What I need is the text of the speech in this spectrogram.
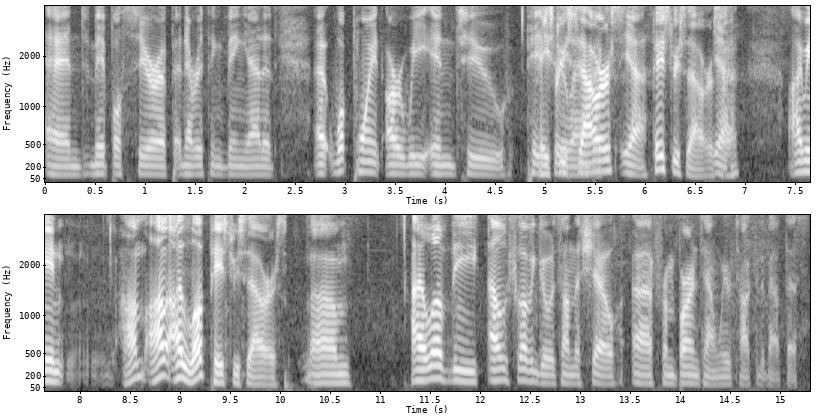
and maple syrup and everything being added? At what point are we into pastry, pastry sours. Yeah. pastry sours. Yeah. Yeah. I mean, I'm, I, I love pastry sours. Um, I love the Alex Lovingo was on the show uh, from Barntown. We were talking about this.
